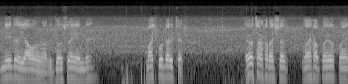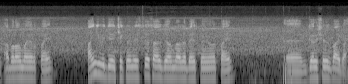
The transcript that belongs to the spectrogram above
neydi ya onun adı? John Cena yendi. Maç burada biter. Evet arkadaşlar like atmayı unutmayın. Abone olmayı unutmayın. Hangi videoyu çekmemi istiyorsanız yorumlarda belirtmeyi unutmayın. Ee, görüşürüz bay bay.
